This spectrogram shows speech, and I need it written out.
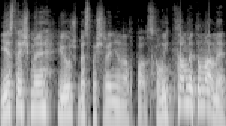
Jesteśmy już bezpośrednio nad Polską. I co my tu mamy?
